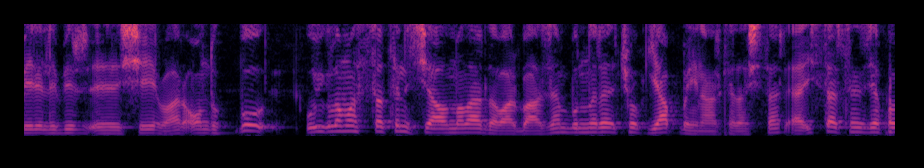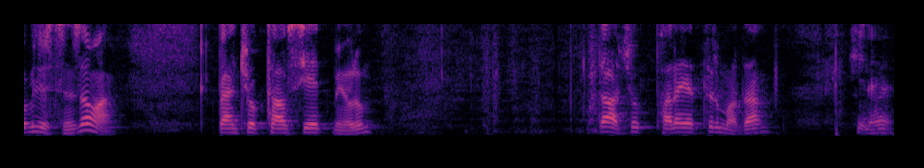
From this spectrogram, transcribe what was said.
belirli bir şeyi var. 19 bu uygulama satın içi almalar da var bazen. Bunları çok yapmayın arkadaşlar. Yani isterseniz yapabilirsiniz ama ben çok tavsiye etmiyorum. Daha çok para yatırmadan yine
